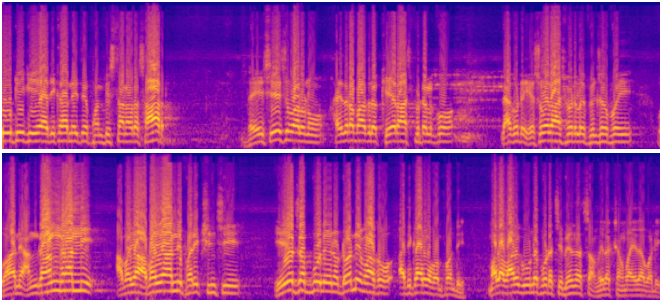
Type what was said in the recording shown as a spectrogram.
డ్యూటీకి ఏ అధికారిని అయితే పంపిస్తున్నారో సార్ దయచేసి వాళ్ళను హైదరాబాద్లో కేర్ హాస్పిటల్కో లేకుంటే యశోద హాస్పిటల్కి పిలిచకపోయి వాని అంగాంగాన్ని అభయ అభయాన్ని పరీక్షించి ఏ జబ్బు లేనటువంటి మాకు అధికారిగా పంపండి. మళ్ళీ వాళ్ళకి గుండెపోటు వచ్చి మేము తెస్తాం ఎలక్షన్ వాయిదా పడి.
